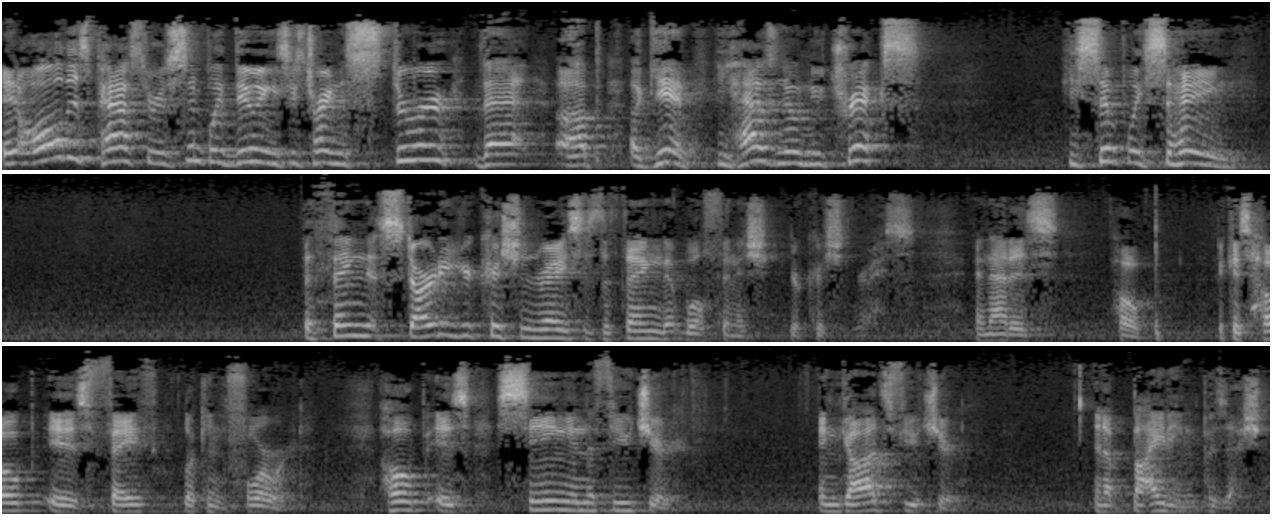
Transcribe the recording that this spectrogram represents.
And all this pastor is simply doing is he's trying to stir that up again. He has no new tricks. He's simply saying the thing that started your Christian race is the thing that will finish your Christian race, and that is hope. Because hope is faith looking forward. Hope is seeing in the future, in God's future, an abiding possession.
